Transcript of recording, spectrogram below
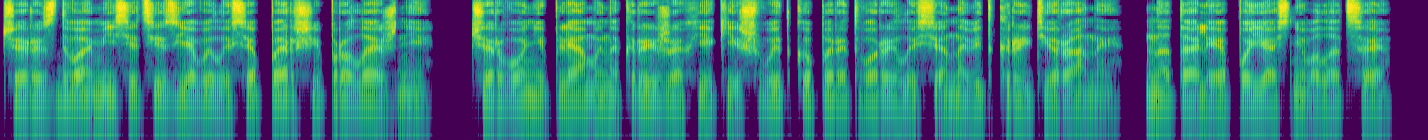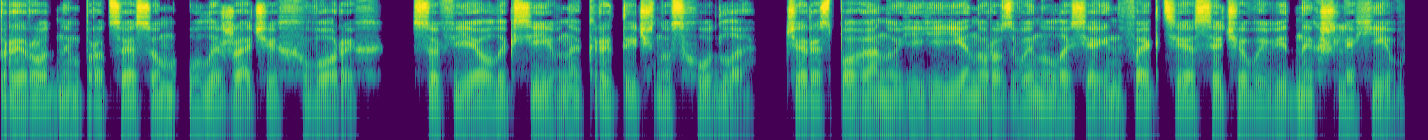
Через два місяці з'явилися перші пролежні, червоні плями на крижах, які швидко перетворилися на відкриті рани. Наталія пояснювала це природним процесом у лежачих хворих. Софія Олексіївна критично схудла. Через погану гігієну розвинулася інфекція сечовивідних шляхів.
